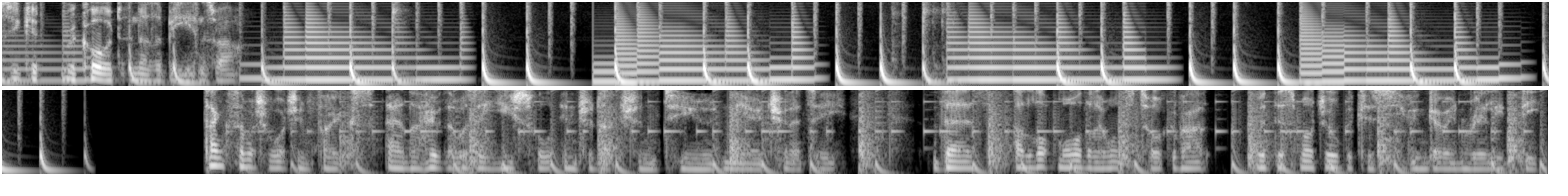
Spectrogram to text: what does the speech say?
course, you could record another beat as well. Thanks so much for watching, folks, and I hope that was a useful introduction to Neo Trinity. There's a lot more that I want to talk about with this module because you can go in really deep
